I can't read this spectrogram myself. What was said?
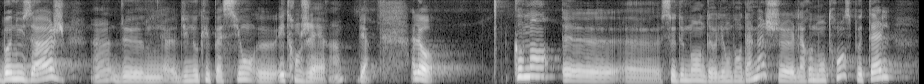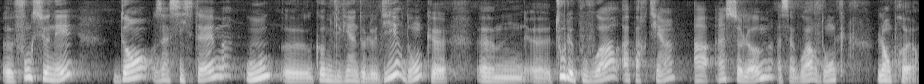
bon usage hein, d'une occupation étrangère. Hein. Bien. Alors, Comment, se demande Léon Vandamache, la remontrance peut-elle euh, fonctionner dans un système où, euh, comme il vient de le dire, donc, euh, tout le pouvoir appartient à un seul homme, à savoir donc l'empereur.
